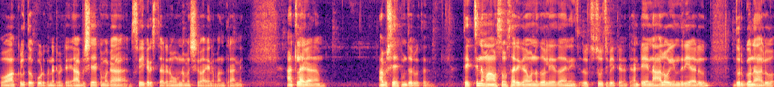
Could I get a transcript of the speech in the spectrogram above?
వాక్కులతో కూడుకున్నటువంటి అభిషేకముగా స్వీకరిస్తాడు ఓం నమ శివాయ అనే మంత్రాన్ని. అట్లాగా అభిషేకం జరుగుతుంది. తెచ్చిన మాంసం సరిగా ఉన్నదో లేదో అని రుచి చూచి పెట్టాడంట. అంటే నాలో ఇంద్రియాలు దుర్గుణాలు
